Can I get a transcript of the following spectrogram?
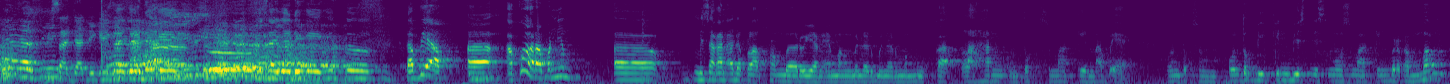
iya sih? Bisa jadi kayak bisa gitu. jadi kayak gitu, bisa jadi kayak gitu. Tapi ap- eh, aku harapannya eh, misalkan ada platform baru yang emang benar-benar membuka lahan untuk semakin apa ya, untuk sem- untuk bikin bisnismu semakin berkembang.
